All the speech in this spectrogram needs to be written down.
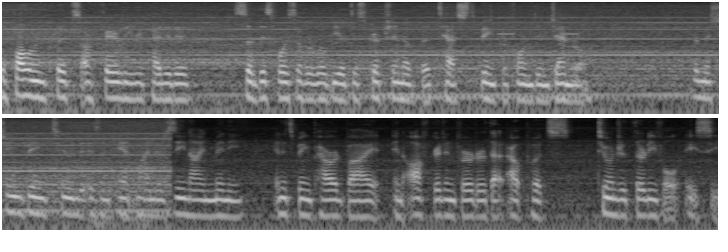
The following clips are fairly repetitive, so this voiceover will be a description of the test being performed in general. The machine being tuned is an Antminer Z9 Mini, and it's being powered by an off-grid inverter that outputs 230 volt AC.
